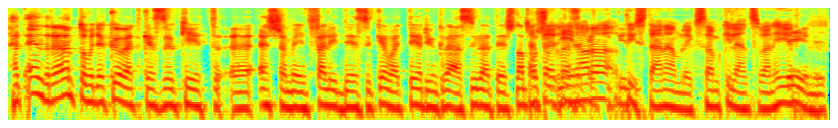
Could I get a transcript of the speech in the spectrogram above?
hát Endre, nem tudom, hogy a következő két uh, eseményt felidézzük-e, vagy térjünk rá a Hát születésnaposokra. én Ezeket arra így- tisztán emlékszem, 97. Én.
